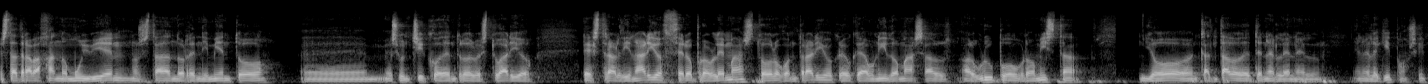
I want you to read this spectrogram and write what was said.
está trabajando muy bien, nos está dando rendimiento. Eh, es un chico dentro del vestuario extraordinario, cero problemas, todo lo contrario, creo que ha unido más al, al grupo bromista. Yo encantado de tenerle en el, en el equipo, sí.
